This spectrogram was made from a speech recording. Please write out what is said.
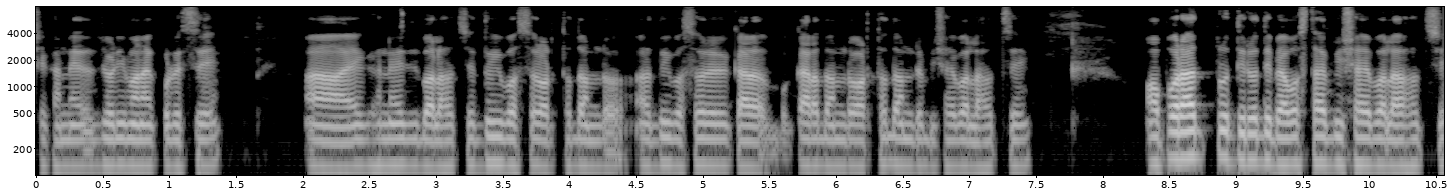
সেখানে জরিমানা করেছে। এখানে বলা হচ্ছে দুই বছর অর্থদণ্ড দুই বছরের কারা- কারাদণ্ড অর্থদণ্ডের বিষয় বলা হচ্ছে। অপরাধ প্রতিরোধী ব্যবস্থার বিষয়ে বলা হচ্ছে।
